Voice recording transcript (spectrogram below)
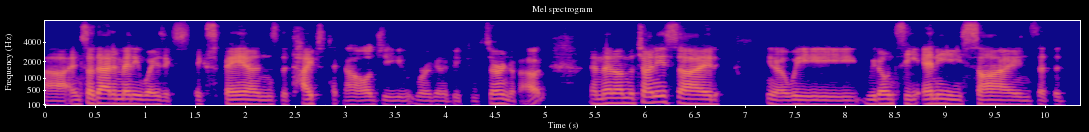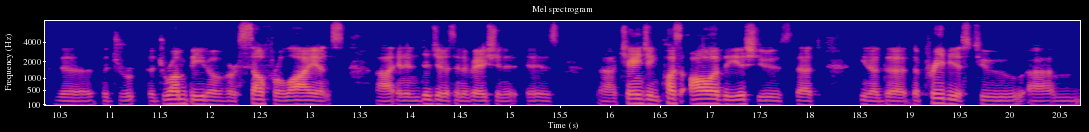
Uh, and so that in many ways ex expands the types of technology we're going to be concerned about. And then on the Chinese side, you know, we we don't see any signs that the the the, dr the drumbeat over self-reliance uh, in indigenous innovation is uh, changing, plus all of the issues that you know the the previous two um,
